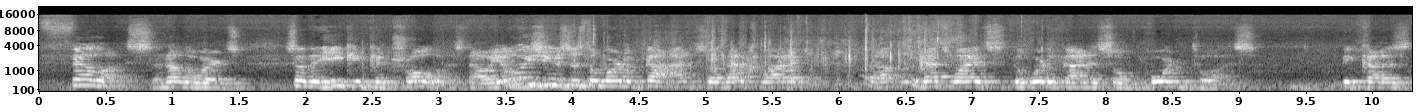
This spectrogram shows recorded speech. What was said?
fill us. In other words, so that He can control us. Now, He always uses the Word of God, so that's why, uh, that's why it's, the Word of God is so important to us. Because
